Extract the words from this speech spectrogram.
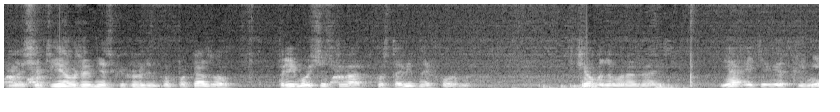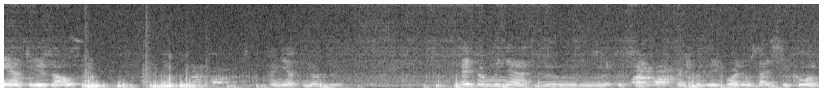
Значит, я уже в нескольких роликах показывал преимущество кустовидной формы. В чем она выражается? Я эти ветки не отрезал, они отмерзли. Это у меня э, это самое, как бы наиболее удачный клон.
